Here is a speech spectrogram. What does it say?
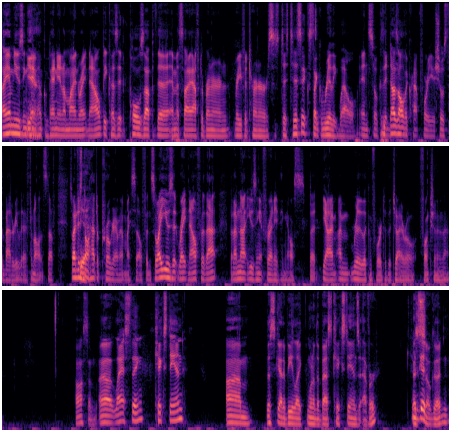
I am using yeah. Handheld Companion on mine right now because it pulls up the MSI Afterburner and RivaTuner statistics like really well, and so because it does all the crap for you, it shows the battery life and all that stuff. So I just yeah. don't have to program it myself, and so I use it right now for that, but I'm not using it for anything else. But yeah, I'm, I'm really looking forward to the gyro function in that. Awesome. Uh, last thing, kickstand. Um, this has got to be like one of the best kickstands ever. It's so good.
